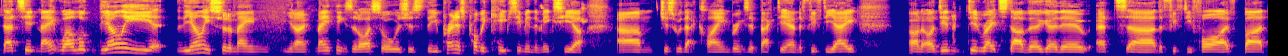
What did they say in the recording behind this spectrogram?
That's it, mate. Well, look, the only the only sort of main you know main things that I saw was just the apprentice probably keeps him in the mix here, um, just with that claim brings it back down to fifty eight. I, I did did rate Star Virgo there at uh, the fifty five, but.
